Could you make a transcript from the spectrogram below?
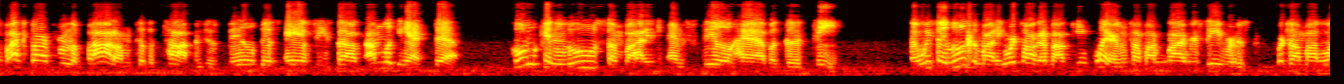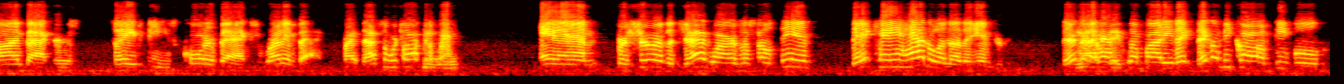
if I start from the bottom to the top and just build this AFC South, I'm looking at depth. Who can lose somebody and still have a good team? And we say lose somebody, we're talking about key players. We're talking about wide receivers. We're talking about linebackers, safeties, quarterbacks, running backs. Right? That's what we're talking about. Mm-hmm. And for sure, the Jaguars are so thin, they can't handle another injury. They're going to have they- somebody. They they're to be calling people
